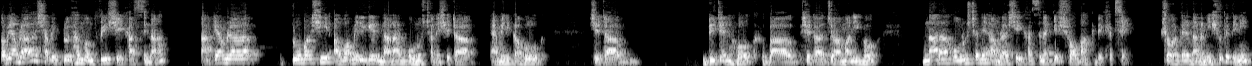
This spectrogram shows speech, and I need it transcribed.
তবে আমরা সাবেক প্রধানমন্ত্রী শেখ হাসিনা, তাকে আমরা প্রবাসী আওয়ামী লীগের নানান অনুষ্ঠানে, সেটা আমেরিকা হোক, সেটা ব্রিটেন হোক বা সেটা জার্মানি হোক, নানা অনুষ্ঠানে আমরা শেখ হাসিনাকে সবাক দেখেছি। সরকারের নানান ইস্যুতে তিনি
